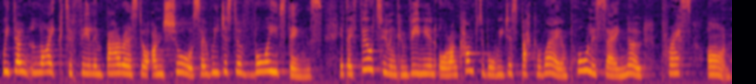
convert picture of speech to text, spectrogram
We don't like to feel embarrassed or unsure, so we just avoid things. If they feel too inconvenient or uncomfortable, we just back away. And Paul is saying, no, press on.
